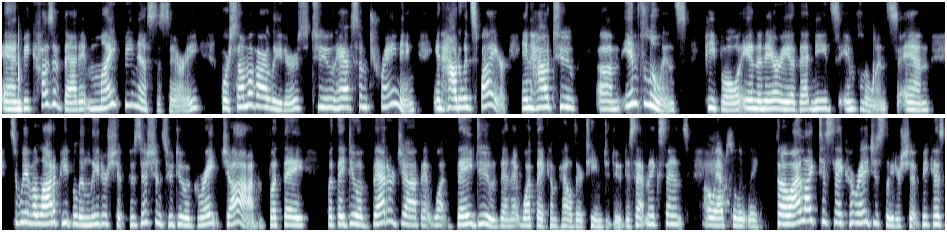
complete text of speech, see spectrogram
And because of that, it might be necessary for some of our leaders to have some training in how to inspire, in how to um, influence people in an area that needs influence. And so we have a lot of people in leadership positions who do a great job, but they but they do a better job at what they do than at what they compel their team to do. Does that make sense? Oh, absolutely. So I like to say courageous leadership because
